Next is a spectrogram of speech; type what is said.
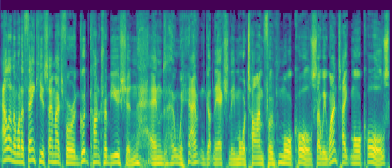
Alan, I want to thank you so much for a good contribution. And we haven't got actually more time for more calls, so we won't take more calls.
